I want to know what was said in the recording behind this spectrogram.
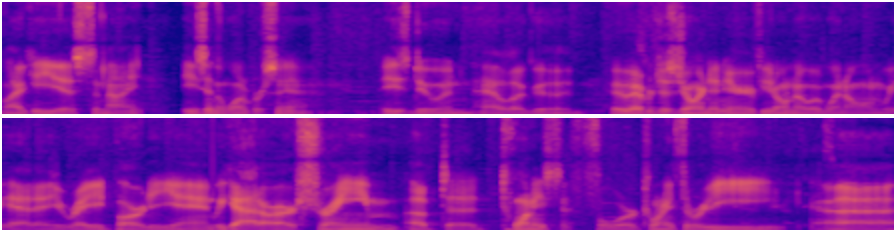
like he is tonight, he's in the one percent. He's doing hella good. Whoever just joined in here, if you don't know what went on, we had a raid party and we got our stream up to 24, 23 uh,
